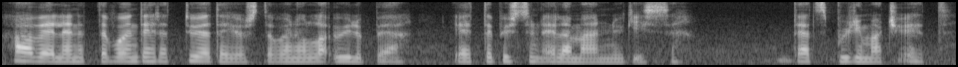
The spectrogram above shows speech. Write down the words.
Haaveilen, että voin tehdä työtä, josta voin olla ylpeä ja että pystyn elämään nykissä. That's pretty much it.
